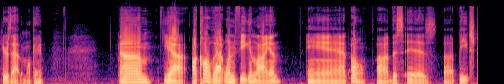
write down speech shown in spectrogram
here's Adam, okay? Um, yeah, I'll call that one Vegan Lion. And oh, uh, this is uh, Beached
